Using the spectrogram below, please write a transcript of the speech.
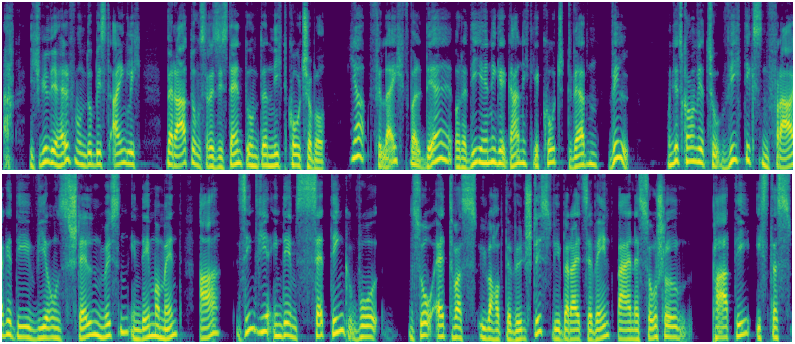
ach, ich will dir helfen und du bist eigentlich beratungsresistent und nicht coachable. Ja, vielleicht, weil der oder diejenige gar nicht gecoacht werden will. Und jetzt kommen wir zur wichtigsten Frage, die wir uns stellen müssen in dem Moment. A, sind wir in dem Setting, wo so etwas überhaupt erwünscht ist. Wie bereits erwähnt, bei einer Social Party ist das,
